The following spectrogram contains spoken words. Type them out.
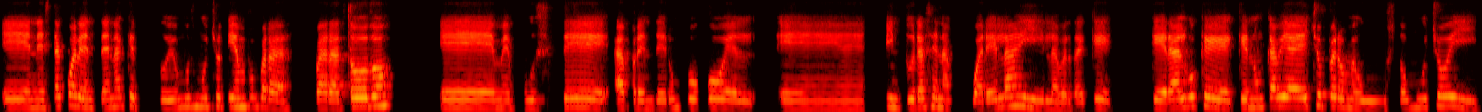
en esta cuarentena que tuvimos mucho tiempo para, para todo, eh, me puse a aprender un poco el eh, pinturas en acuarela y la verdad que, que era algo que, que, nunca había hecho, pero me gustó mucho y,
